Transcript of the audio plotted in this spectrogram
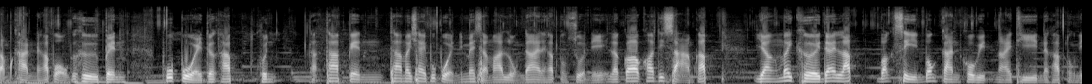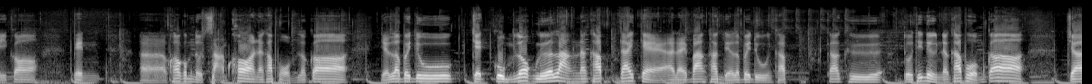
สำคัญนะครับผมก็คือเป็นผู้ป่วยนะครับคนถ้าเป็นถ้าไม่ใช่ผู้ป่วยนี่ไม่สามารถลงได้นะครับตรงส่วนนี้แล้วก็ข้อที่ 3 ครับ ยังไม่เคยได้รับวัคซีนป้องกันโควิด -19 นะครับตรงนี้ก็เป็นข้อกำหนด 3 ข้อนะครับผมแล้วก็เดี๋ยวเราไปดู 7 กลุ่มโรคเรื้อรังนะครับ ได้แก่อะไรบ้างครับ เดี๋ยวเราไปดูครับ ก็คือตัวที่1นงนะครับผมก็จะ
